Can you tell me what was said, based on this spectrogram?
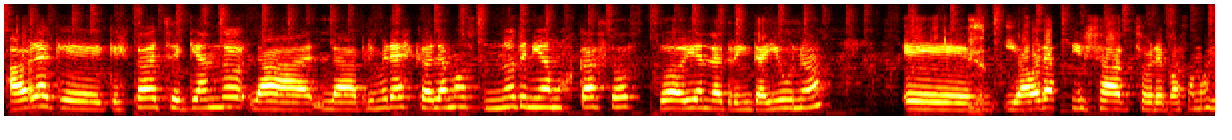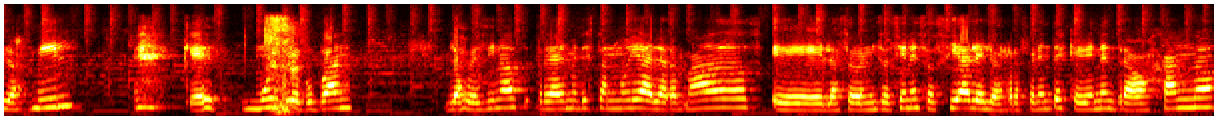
Ahora que, estaba chequeando, la primera vez que hablamos no teníamos casos todavía en la 31 eh, y ahora sí ya sobrepasamos los 1000, que es muy preocupante. Los vecinos realmente están muy alarmados, eh, las organizaciones sociales, los referentes que vienen trabajando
